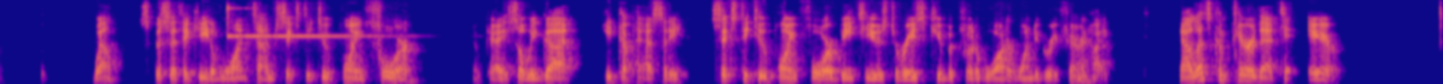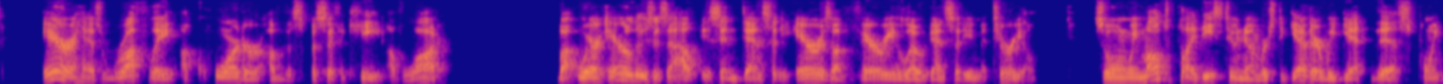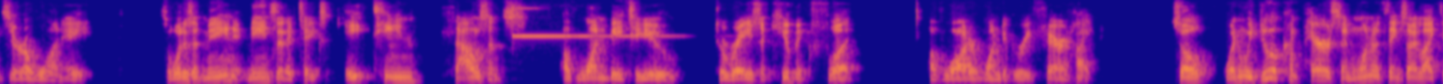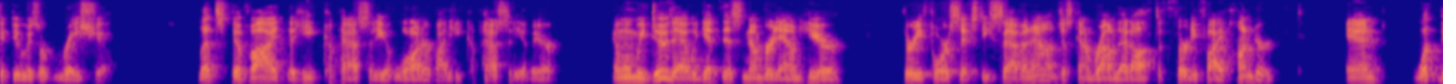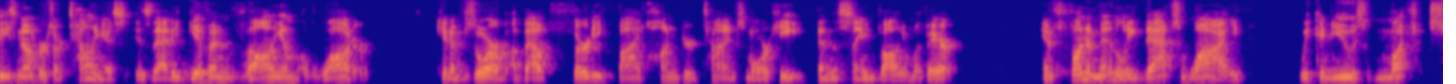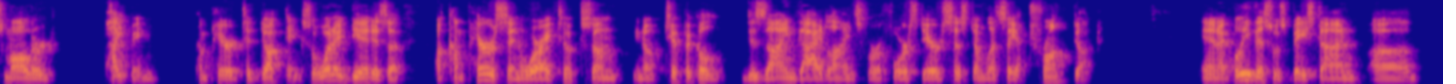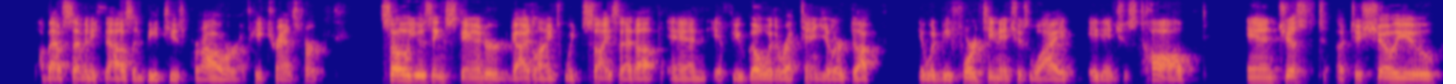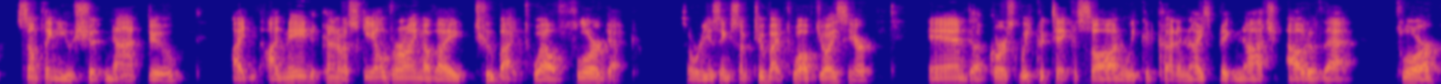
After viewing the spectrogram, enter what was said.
well, specific heat of 1 times 62.4, okay, so we've got heat capacity 62.4 BTUs to raise a cubic foot of water 1 degree Fahrenheit. Now let's compare that to air. Air has roughly a quarter of the specific heat of water. But where air loses out is in density. Air is a very low density material. So when we multiply these two numbers together, we get this 0.018. So what does it mean? It means that it takes 18 thousandths of one BTU to raise a cubic foot of water one degree Fahrenheit. So when we do a comparison, one of the things I like to do is a ratio. Let's divide the heat capacity of water by the heat capacity of air. And when we do that, we get this number down here, 3467. And I'll just kind of round that off to 3500. And what these numbers are telling us is that a given volume of water can absorb about 3,500 times more heat than the same volume of air. And fundamentally, that's why we can use much smaller piping compared to ducting. So what I did is a, a comparison where I took some, you know, typical design guidelines for a forced air system, let's say a trunk duct. And I believe this was based on uh, about 70,000 BTUs per hour of heat transfer. So using standard guidelines, we'd size that up. And if you go with a rectangular duct, it would be 14 inches wide, eight inches tall. And just uh, to show you something you should not do, I, I made kind of a scale drawing of a two by 12 floor deck. So we're using some two by 12 joists here. And of course, we could take a saw and we could cut a nice big notch out of that floor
